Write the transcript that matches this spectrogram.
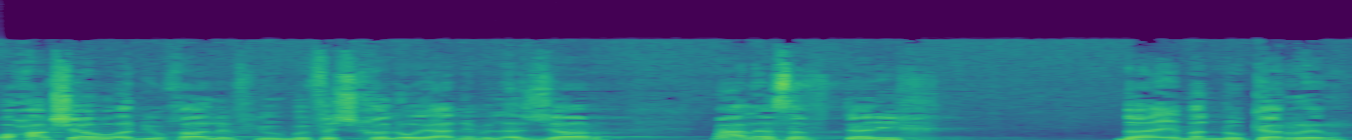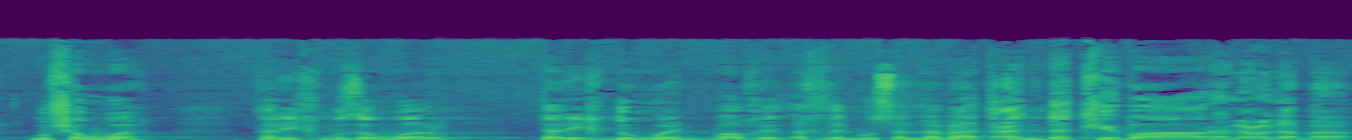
وحاشاه أن يخالف بفش خلقه يعني بالأشجار مع الأسف تاريخ دائما نكرر مشوه تاريخ مزور تاريخ دون وأخذ أخذ المسلمات عند كبار العلماء.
